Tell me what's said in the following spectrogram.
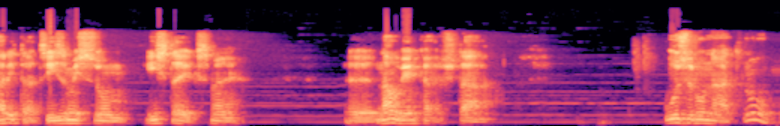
arī tāds izmisuma izteiksmē nav vienkārši tā uzrunāt, nu,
